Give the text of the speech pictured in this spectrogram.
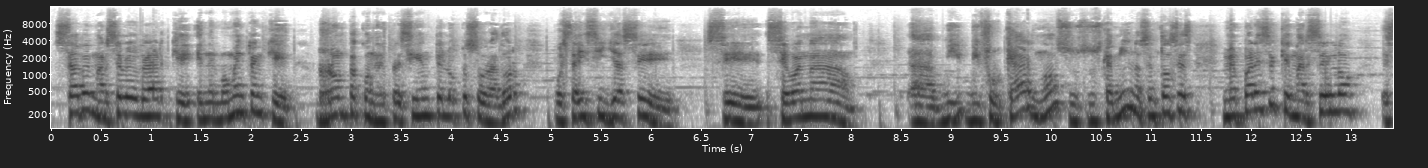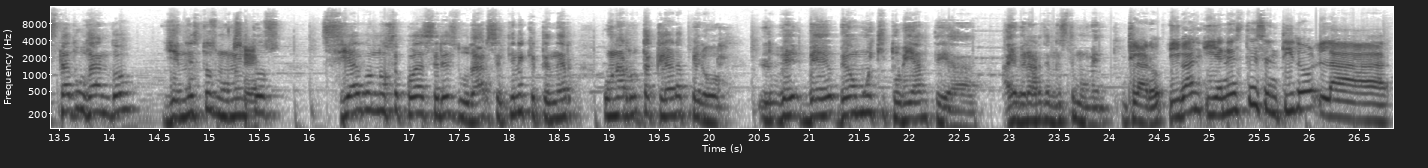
sabe Marcelo Ebrard que en el momento en que rompa con el presidente López Obrador, pues ahí sí ya se, se, se van a, bifurcar, ¿no? Sus, caminos. Entonces, me parece que Marcelo está dudando y en estos momentos, si algo no se puede hacer es dudar, se tiene que tener una ruta clara, pero veo muy titubeante a, a Ebrard en este momento. Claro, Iván, y en este sentido, la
